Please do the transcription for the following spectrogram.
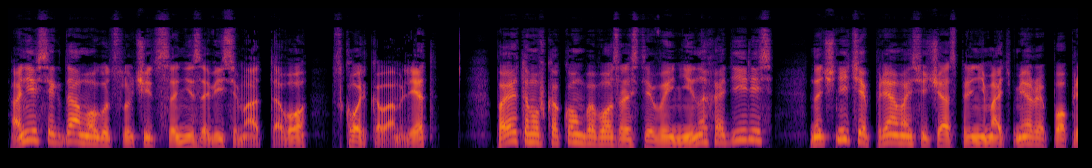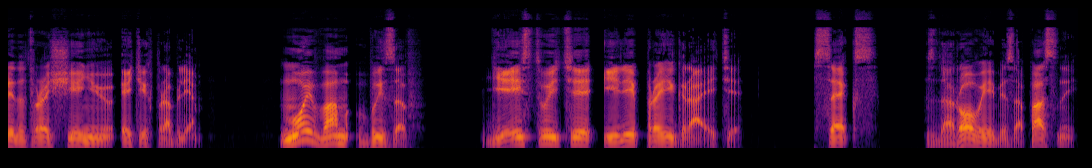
Они всегда могут случиться независимо от того, сколько вам лет, поэтому в каком бы возрасте вы ни находились, начните прямо сейчас принимать меры по предотвращению этих проблем. Мой вам вызов. Действуйте или проиграете. Секс, здоровый и безопасный,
